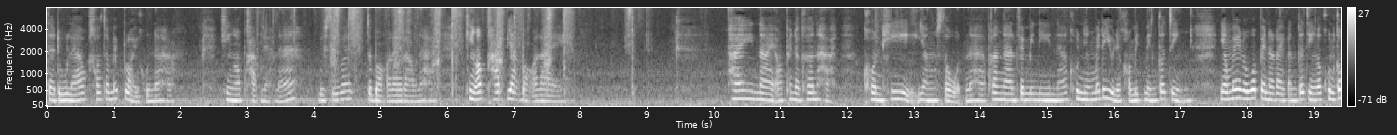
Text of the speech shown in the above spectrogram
แต่ดูแล้วเขาจะไม่ปล่อยคุณนะคะ King of Cup เนี่ยนะ ดูซิว่าจะบอกอะไรเรานะคะ King of Cup อยากบอกอะไร ไพ่ Nine of Pentacles ค่ะ คนที่ยังโสดนะคะพลังงานเฟมินีนนะคุณยังไม่ได้อยู่ในคอมมิชเมนต์ก็จริง ยังไม่รู้ว่าเป็นอะไรกันก็จริง แล้วคุณก็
